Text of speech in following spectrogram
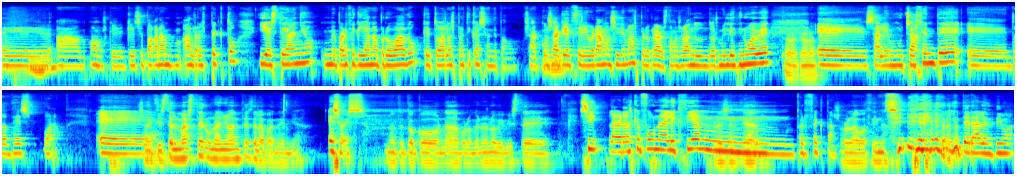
eh, vamos, que, que, se pagaran al respecto y este año me parece que ya han aprobado que todas las prácticas sean de pago. O sea, cosa que celebramos y demás, pero claro, estamos hablando de un 2019, eh, sale mucha gente, entonces, bueno. o sea, hiciste el máster un año antes de la pandemia. Eso es. No te tocó nada, por lo menos lo viviste Sí, la verdad es que fue una elección perfecta. Sobre la bocina. Sí, literal encima.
